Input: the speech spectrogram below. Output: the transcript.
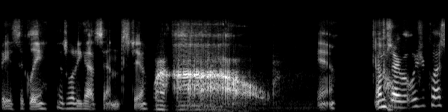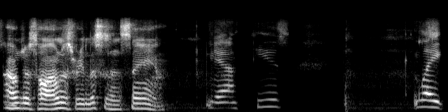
basically, is what he got sentenced to. Wow. Yeah. I'm sorry. What was your question? I'm just. I'm just reading. This is insane. Yeah, he's like,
